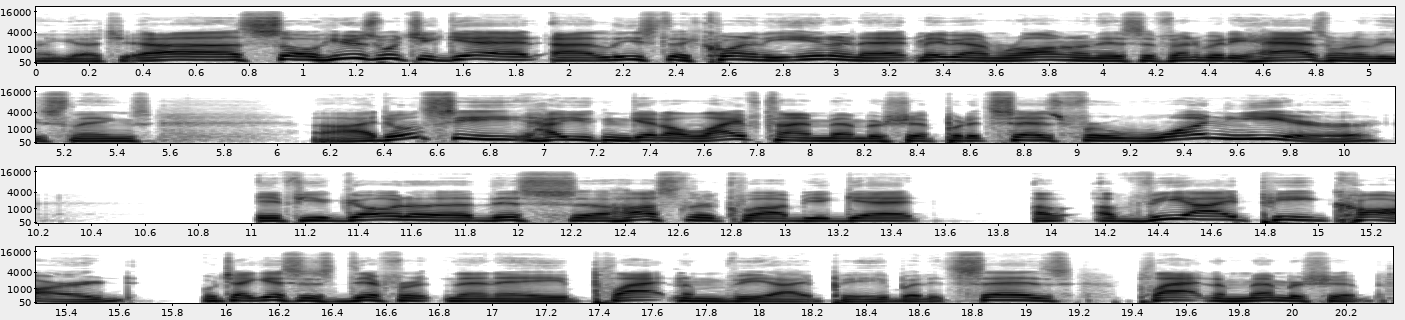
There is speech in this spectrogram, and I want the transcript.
I got you. Uh, so here's what you get, uh, at least according to the internet. Maybe I'm wrong on this. If anybody has one of these things, uh, I don't see how you can get a lifetime membership, but it says for one year, if you go to this uh, Hustler Club, you get a, a VIP card, which I guess is different than a platinum VIP, but it says platinum membership.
